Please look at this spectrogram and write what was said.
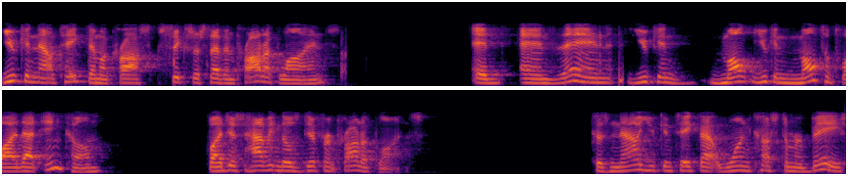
You can now take them across six or seven product lines and and then you can mul- you can multiply that income by just having those different product lines. Because now you can take that one customer base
